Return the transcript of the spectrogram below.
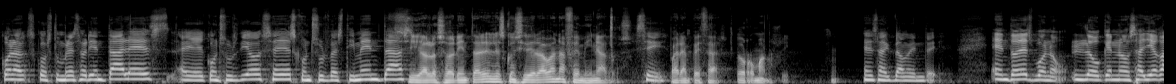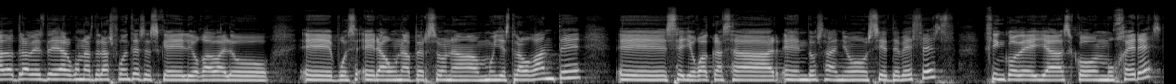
Con las costumbres orientales, eh, con sus dioses, con sus vestimentas. Sí, a los orientales les consideraban afeminados, Sí. para empezar. Los romanos, sí. Exactamente. Entonces, bueno, lo que nos ha llegado a través de algunas de las fuentes es que Elio eh, pues era una persona muy extravagante, eh, se llegó a casar en dos años siete veces, cinco de ellas con mujeres,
